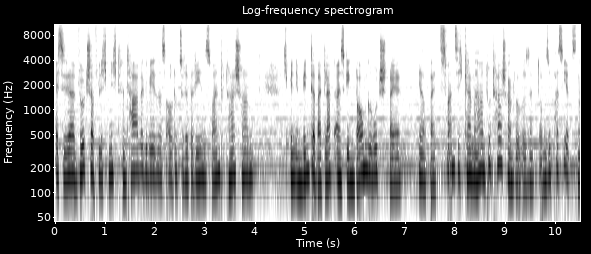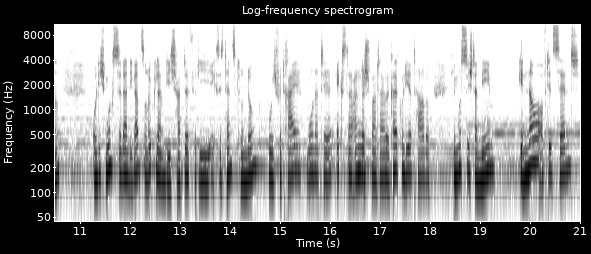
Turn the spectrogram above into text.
es wäre wirtschaftlich nicht rentabel gewesen, das Auto zu reparieren. Es war ein Totalschaden. Ich bin im Winter bei Glatteis gegen Baum gerutscht, weil ja bei 20 km/h ein Totalschaden verursacht. Aber so passiert's, ne? Und ich musste dann die ganzen Rücklagen, die ich hatte für die Existenzgründung, wo ich für drei Monate extra angespart habe, kalkuliert habe, die musste ich dann nehmen, genau auf den Cent,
